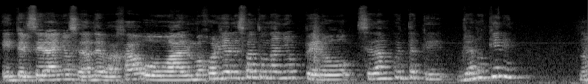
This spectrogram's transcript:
en tercer año se dan de baja o a lo mejor ya les falta un año pero se dan cuenta que ya no quieren, ¿no?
